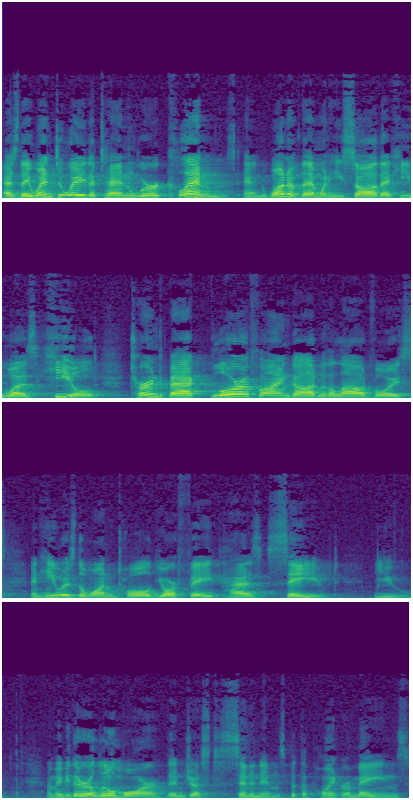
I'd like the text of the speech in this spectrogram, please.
As they went away, the ten were cleansed, and one of them, when he saw that he was healed, turned back, glorifying God with a loud voice and he was the one told, Your faith has saved you. Now, maybe there are a little more than just synonyms, but the point remains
